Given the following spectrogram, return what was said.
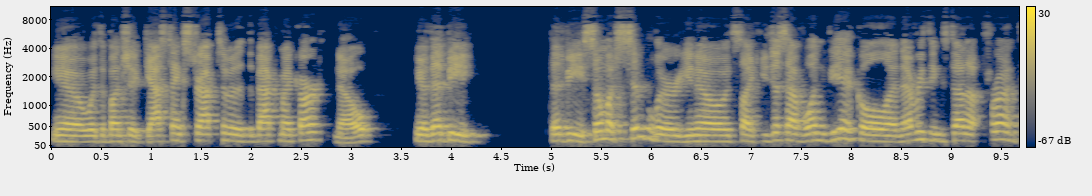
you know, with a bunch of gas tanks strapped to the back of my car? No. You know, that'd be, that'd be so much simpler. You know, it's like you just have one vehicle and everything's done up front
